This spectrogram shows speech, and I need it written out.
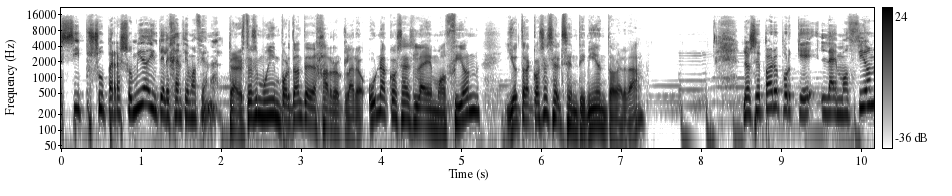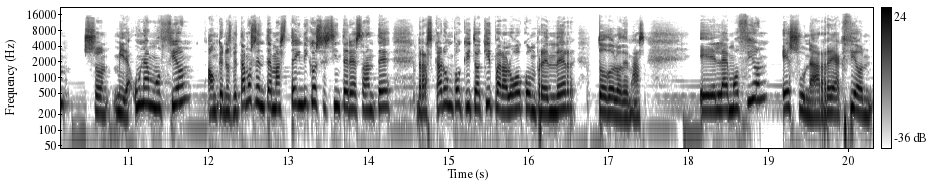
sí, súper resumida de inteligencia emocional. Claro, esto es muy importante dejarlo claro. Una cosa es la emoción y otra cosa es el sentimiento, ¿verdad? Lo separo porque la emoción son, mira, una emoción, aunque nos metamos en temas técnicos, es interesante rascar un poquito aquí para luego comprender todo lo demás. Eh, la emoción es una reacción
